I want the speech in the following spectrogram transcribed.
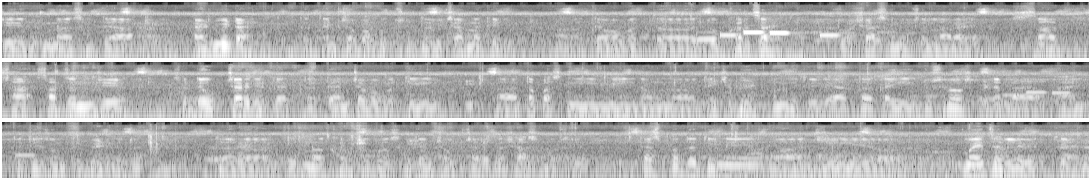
जे रुग्ण सध्या ॲडमिट आहेत तर त्यांच्याबाबत सुद्धा विचारणा केली. त्याबाबत जो खर्च आहे तो शासन उचलणार आहे. सात सहा सात जण जे सध्या उपचार घेत आहेत तर त्यांच्याबाबतही तपासणी मी जाऊन त्यांची भेट पण घेतलेली आहे. आता काही दुसऱ्या हॉस्पिटलला आहेत तिथे जाऊन ते भेट घेतो तर पूर्ण खर्च जो असेल त्यांच्या उपचाराचा शासन उचलेल. त्याच पद्धतीने जी अ, मयत झालेली व्यक्ती आहे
